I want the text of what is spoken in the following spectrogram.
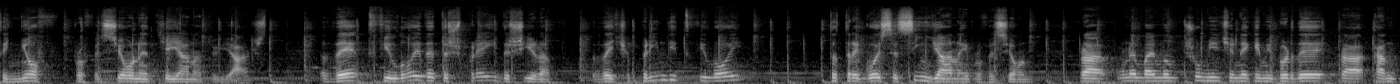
të njohë profesionet që janë aty jashtë dhe të fillojë dhe të shprehë dëshirat dhe që prindi të fillojë të tregojë se si ngjan ai profesion. Pra, unë e mbaj mend shumë mirë që ne kemi bërë dhe pra kanë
